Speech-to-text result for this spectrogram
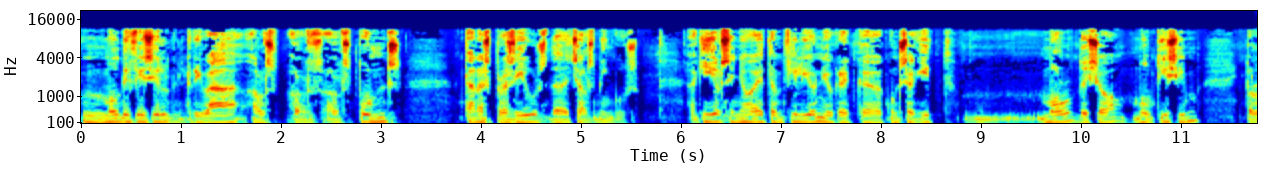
molt difícil arribar als, als, als punts tan expressius de Charles Mingus. Aquí el senyor Ethan Fillion jo crec que ha aconseguit molt d'això, moltíssim, i per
